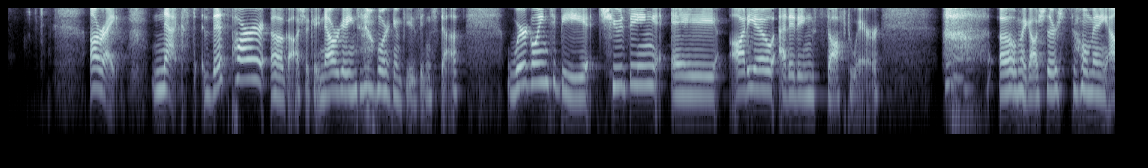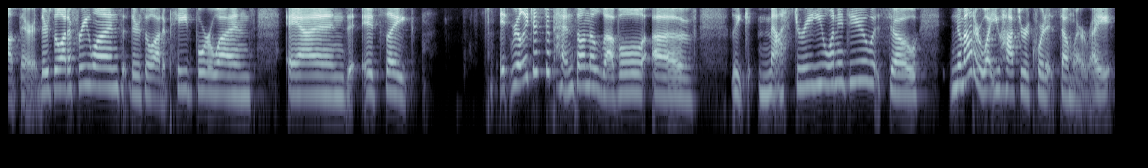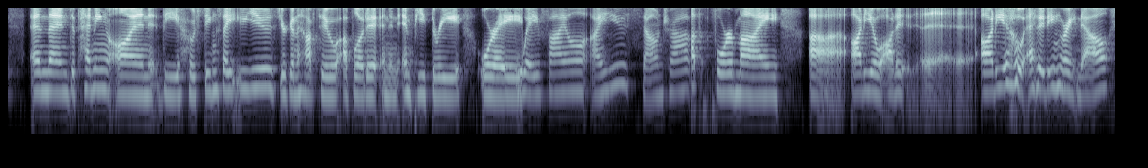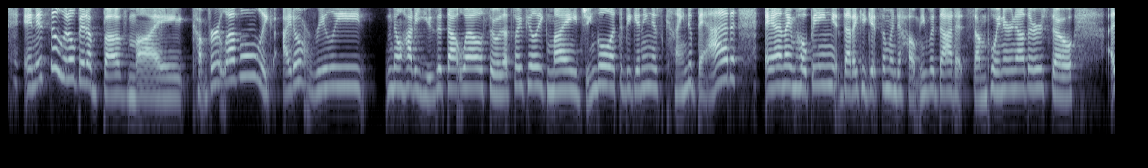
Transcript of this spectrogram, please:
All right. Next, this part, oh gosh, okay, now we're getting to the more confusing stuff. We're going to be choosing a audio editing software. oh my gosh, there's so many out there. There's a lot of free ones, there's a lot of paid for ones, and it's like it really just depends on the level of like mastery you want to do. So, no matter what, you have to record it somewhere, right? And then, depending on the hosting site you use, you're going to have to upload it in an MP3 or a WAV file. I use Soundtrap for my uh, audio audit, uh, audio editing right now, and it's a little bit above my comfort level. Like, I don't really know how to use it that well. So that's why I feel like my jingle at the beginning is kind of bad. And I'm hoping that I could get someone to help me with that at some point or another. So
